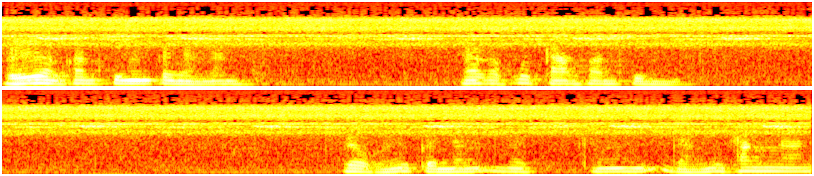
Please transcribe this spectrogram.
เรื่องความจริงมันเป็นอย่างนั้น แล้วก็พูดตามความจริงโลกนี้เป็นนั้นอย่างนี้ทั้งนั้น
